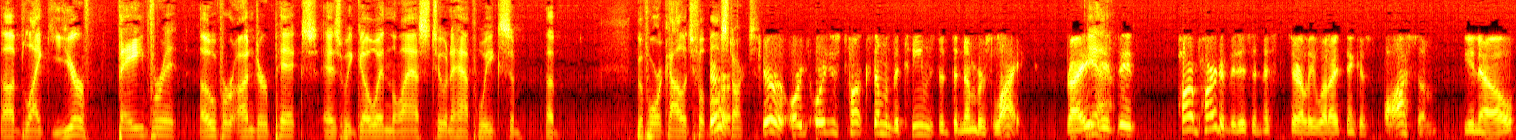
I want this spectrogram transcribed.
of like your favorite over under picks as we go in the last two and a half weeks of, of before college football sure, starts? Sure, or or just talk some of the teams that the numbers like, right? Yeah. It's, it's part part of it isn't necessarily what I think is awesome. You know,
